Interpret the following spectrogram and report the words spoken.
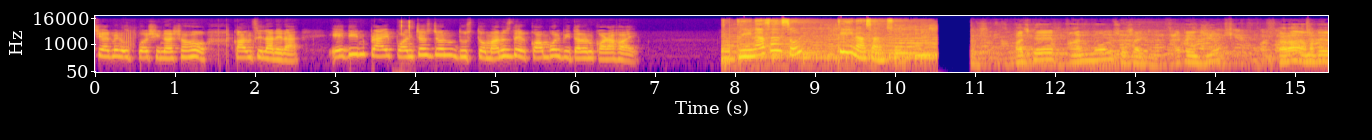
চেয়ারম্যান উৎপল সিনহা সহ কাউন্সিলরেরা। এদিন প্রায় পঞ্চাশ জন দুস্থ মানুষদের কম্বল বিতরণ করা হয়। আসানসোল, ক্লিন আসানসোল। আজকে আনমোল সোসাইটি, একটা এনজিও, তারা আমাদের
